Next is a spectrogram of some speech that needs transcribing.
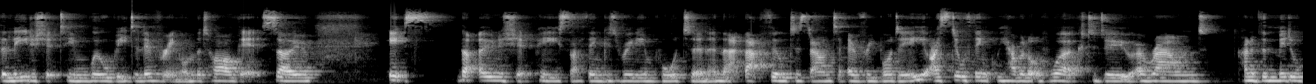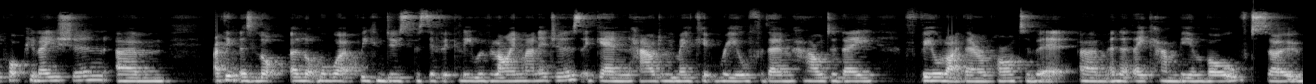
the leadership team will be delivering on the target. So it's the ownership piece I think is really important and that that filters down to everybody. I still think we have a lot of work to do around kind of the middle population. Um, I think there's a lot a lot more work we can do specifically with line managers. Again, how do we make it real for them? How do they feel like they're a part of it um, and that they can be involved? So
